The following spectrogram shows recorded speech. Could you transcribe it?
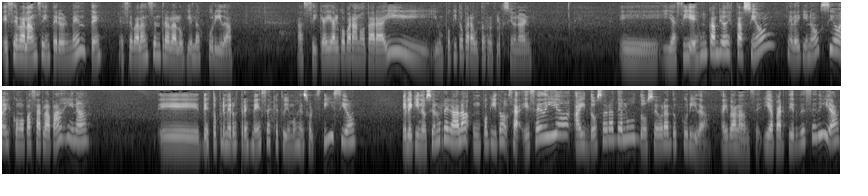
ese balance interiormente, ese balance entre la luz y la oscuridad? Así que hay algo para anotar ahí y un poquito para autorreflexionar. Eh, y así es un cambio de estación, el equinoccio es como pasar la página eh, de estos primeros tres meses que estuvimos en solsticio. El equinoccio nos regala un poquito, o sea, ese día hay 12 horas de luz, 12 horas de oscuridad, hay balance. Y a partir de ese día,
